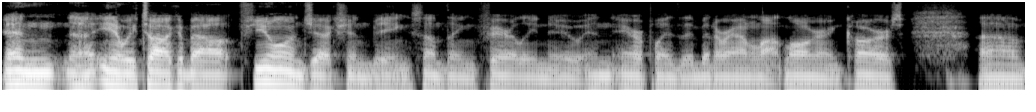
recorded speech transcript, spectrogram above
and uh, you know, we talk about fuel injection being something fairly new in airplanes. They've been around a lot longer in cars. Uh,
